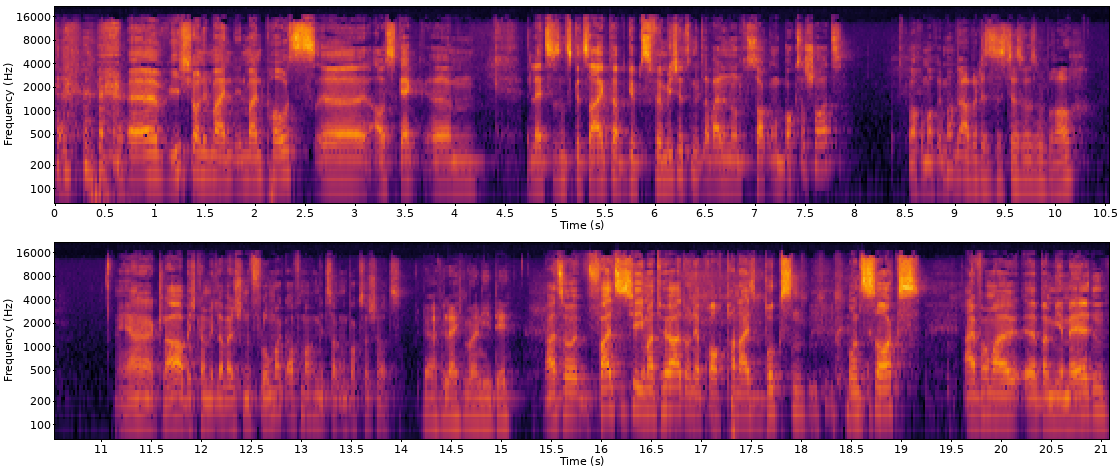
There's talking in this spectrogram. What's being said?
äh, wie ich schon in meinen, in meinen Posts äh, aus Gag ähm, letztens gezeigt habe, gibt es für mich jetzt mittlerweile nur noch Socken und Boxershorts. Warum auch immer. Aber das ist das, was man braucht. Ja, klar, aber ich kann mittlerweile schon einen Flohmarkt aufmachen mit Socken und Boxershorts. Wäre vielleicht mal eine Idee. Also, falls es hier jemand hört und er braucht ein paar nice Buchsen und Socks, einfach mal äh, bei mir melden,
